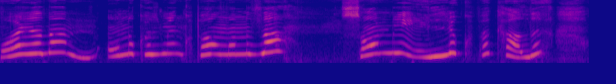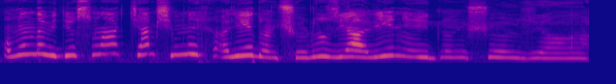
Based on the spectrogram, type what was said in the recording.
Bu aradan 19 bin kupa almamıza son bir 50 kupa kaldı. Onun da videosunu açacağım. Şimdi Ali'ye dönüşüyoruz ya. Ali'ye nereye dönüşüyoruz ya?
